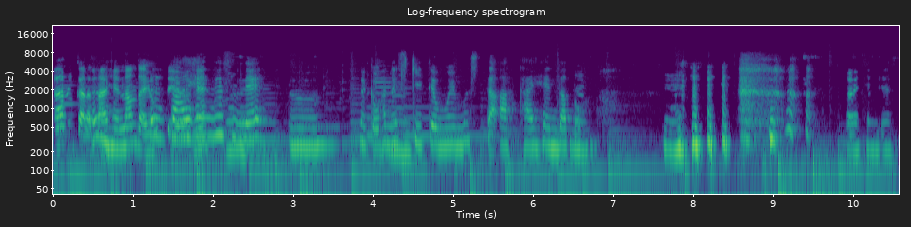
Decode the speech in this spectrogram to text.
あるから大変なんだよっていうね。大変ですね。うん。なんかお話聞いて思いました。あ、大変だと。大変です。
